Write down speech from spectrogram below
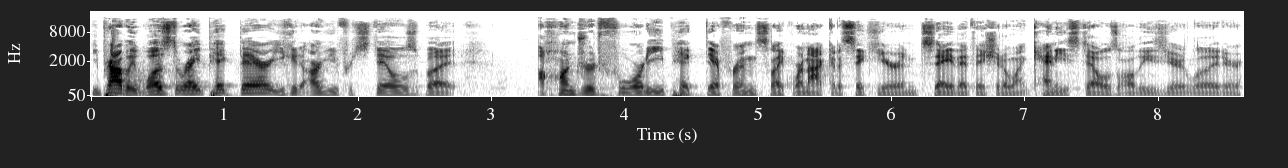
he probably was the right pick there. You could argue for Stills, but 140 pick difference. Like we're not going to sit here and say that they should have went Kenny Stills all these years later.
